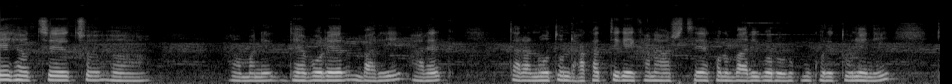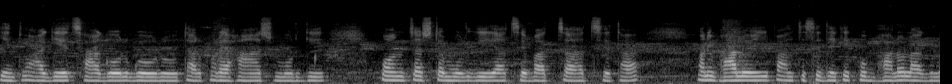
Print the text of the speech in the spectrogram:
এই হচ্ছে মানে দেবরের বাড়ি আরেক। তারা নতুন ঢাকার থেকে এখানে আসছে এখনও বাড়িঘর ওরকম করে তুলেনি। কিন্তু আগে ছাগল, গরু, তারপরে হাঁস, মুরগি, পঞ্চাশটা মুরগি আছে, বাচ্চা আছে তার। মানে ভালোই পালতেছে, দেখে খুব ভালো লাগল।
